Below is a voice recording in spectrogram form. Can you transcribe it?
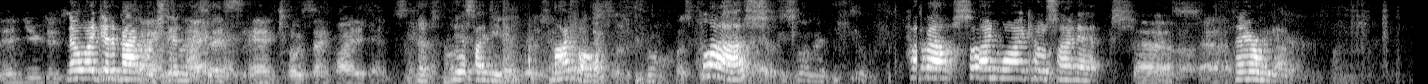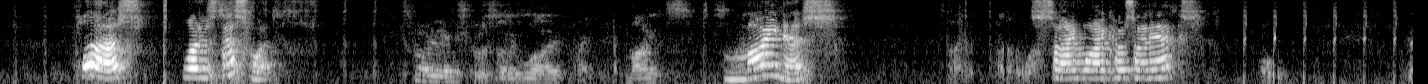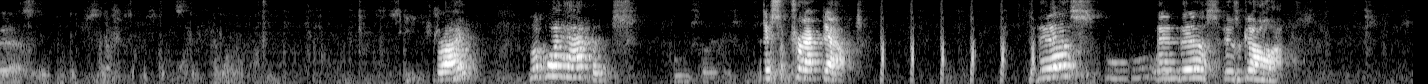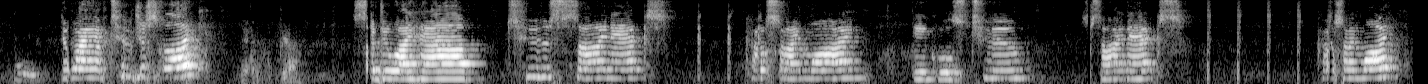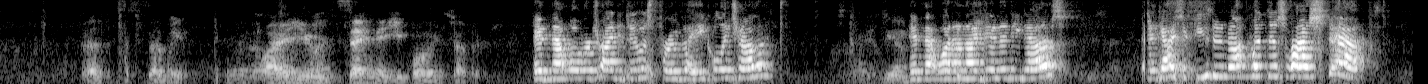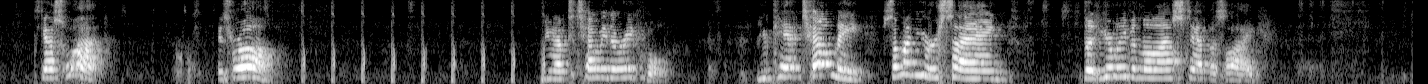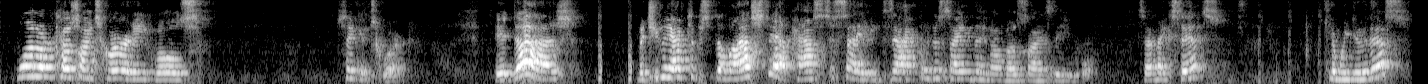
Then you just. No, I did it backwards, didn't I? X and cosine y again. Yes, I did. My fault. Plus, how about sine y cosine x? That's, There we go. Plus, what is this one? Sine x cosine y minus Minus sine y cosine x? Right? Look what happens. They subtract out. This and this is gone. Do I have two just like? Yeah. So do I have two sine x cosine y equals two sine x cosine y? that's, um, why are you saying they equal each other? Isn't that what we're trying to do is prove they equal each other? Yeah. Isn't that what an identity does? And guys, if you do not put this last step, guess what? It's wrong. You have to tell me they're equal. You can't tell me, some of you are saying that you're leaving the last step as like 1 over cosine squared equals secant squared. It does, but you have to, the last step has to say exactly the same thing on both sides of the equal. Does that make sense? Can we do this?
